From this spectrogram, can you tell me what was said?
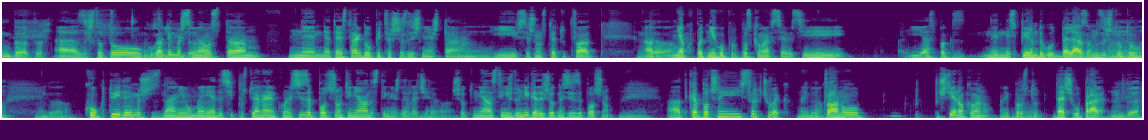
да, точно. А, защото когато имаш да. смелост, а, не, не те е страх да опитваш различни неща. М. И всъщност ето това. А, Да, да. Някой път ние го пропускаме в себе си. И, и аз пък не, не спирам да го отбелязвам, защото М, Да. колкото и да имаш знания и умения да си постоянен, ако не си започнал, ти няма да стигнеш далече. Да. Защото няма да стигнеш до никъде, защото не си започнал. М. А, така почна и свърх човек. Да. Буквално почти едно към едно. Нали, просто Мгм. дай ще го правя. Да.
